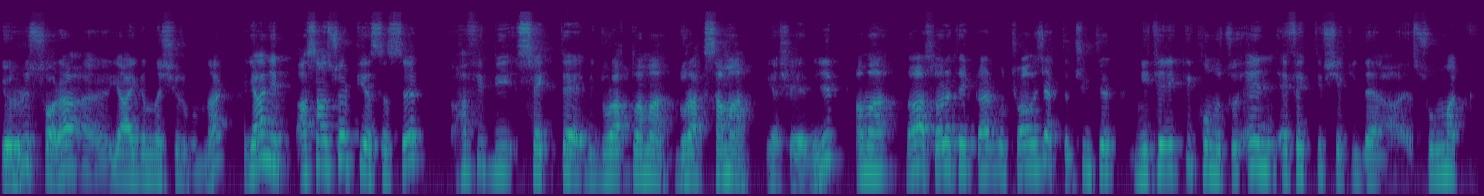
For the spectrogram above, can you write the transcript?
görürüz. Sonra e, yaygınlaşır bunlar. Yani asansör piyasası hafif bir sekte, bir duraklama, duraksama yaşayabilir. Ama daha sonra tekrar bu çoğalacaktır. Çünkü nitelikli konutu en efektif şekilde sunmak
